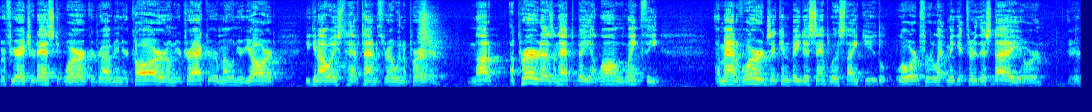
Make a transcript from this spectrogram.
Or if you're at your desk at work or driving in your car or on your tractor or mowing your yard, you can always have time to throw in a prayer. Not a, a prayer doesn't have to be a long, lengthy amount of words. It can be just simple as thank you, Lord, for letting me get through this day. Or, or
